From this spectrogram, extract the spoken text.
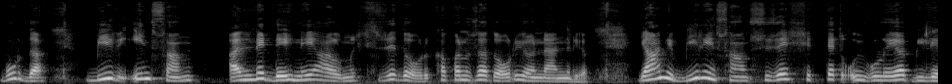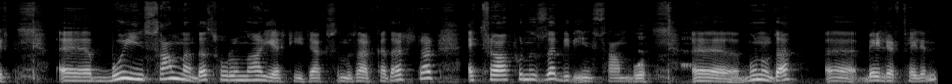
burada bir insan eline değneği almış size doğru kafanıza doğru yönlendiriyor. Yani bir insan size şiddet uygulayabilir. Ee, bu insanla da sorunlar yaşayacaksınız arkadaşlar. Etrafınızda bir insan bu. Ee, bunu da e, belirtelim.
